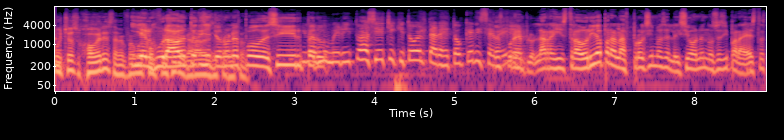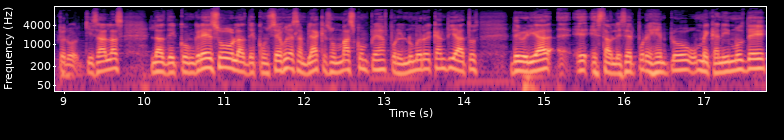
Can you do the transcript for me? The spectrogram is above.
muchos jóvenes también fue Y el jurado entonces dice, yo no le puedo decir, y pero los numeritos así de chiquito del tarjetón que ni se ve. Por ejemplo, la registraduría para las próximas elecciones, no sé si para estas, pero quizás las, las de Congreso o las de Consejo y Asamblea, que son más complejas por el número de candidatos, debería eh, establecer, por ejemplo, mecanismos de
